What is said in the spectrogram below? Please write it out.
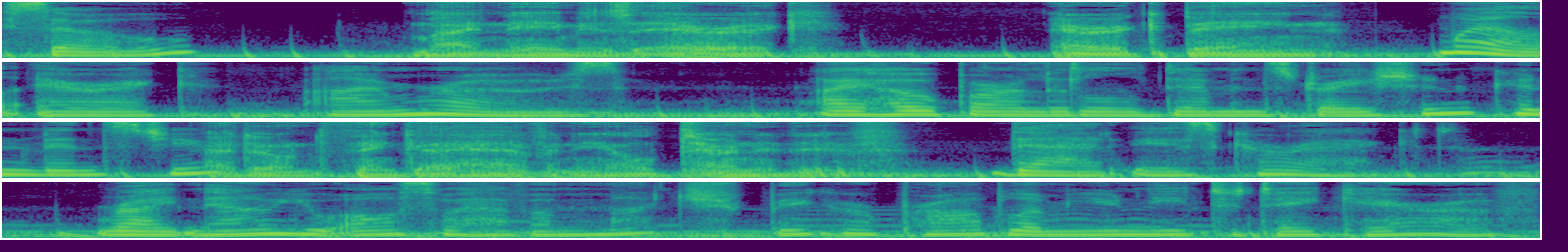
So, My name is Eric. Eric Bain. well, Eric, I'm Rose. I hope our little demonstration convinced you. I don't think I have any alternative. That is correct. Right now, you also have a much bigger problem you need to take care of.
